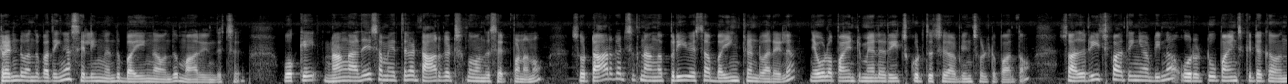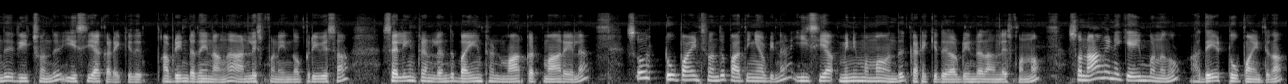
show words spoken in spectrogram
ட்ரெண்ட் வந்து பார்த்திங்கன்னா செல்லிங்லேருந்து பையிங்காக வந்து மாறி இருந்துச்சு. ஓகே நாங்கள் அதே சமயத்தில் டார்கெட்ஸுக்கும் வந்து செட் பண்ணணும். ஸோ டார்கெட்ஸுக்கு நாங்கள் ப்ரீவியஸாக பையிங் ட்ரெண்ட் வரையில் எவ்வளோ பாயிண்ட் மேலே ரீச் கொடுத்துச்சு அப்படின்னு சொல்லிட்டு பார்த்தோம். ஸோ அது ரீச் பார்த்தீங்க அப்படின்னா ஒரு டூ பாயிண்ட்ஸ் கிட்டக்க வந்து ரீச் வந்து ஈஸியாக கிடைக்குது. அப்படின்றதையும் நாங்கள் அனலைஸ் பண்ணியிருந்தோம் ப்ரீவியஸாக செல்லிங் ட்ரெண்ட்லேருந்து பையிங் ட்ரெண்ட் மார்க்கெட் மாறையில். ஸோ டூ பாயிண்ட்ஸ் வந்து பார்த்தீங்க அப்படின்னா ஈஸியாக மினிமமாக வந்து கிடைக்குது அப்படின்றத அனலைஸ் பண்ணோம். ஸோ நாங்கள் இன்றைக்கி எய்ம் பண்ணதும் அதே டூ பாயிண்ட் தான்.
